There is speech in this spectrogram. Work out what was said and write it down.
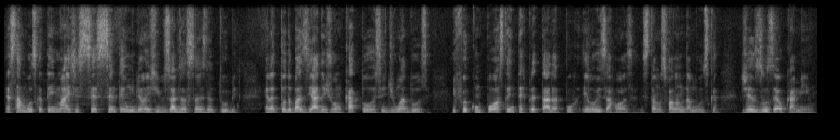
Essa música tem mais de 61 milhões de visualizações no YouTube. Ela é toda baseada em João 14, de 1 a 12, e foi composta e interpretada por Heloísa Rosa. Estamos falando da música Jesus é o Caminho.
